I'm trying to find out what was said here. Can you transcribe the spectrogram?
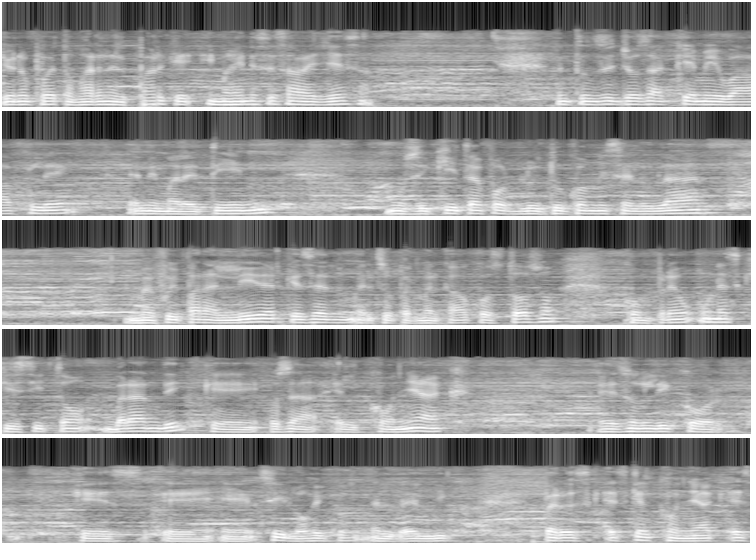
Yo no puedo tomar en el parque, imagínese esa belleza. Entonces yo saqué mi bafle en mi maletín, musiquita por Bluetooth con mi celular, me fui para el líder, que es el, supermercado costoso, compré un exquisito brandy, que, o sea, el coñac es un licor es, eh, eh, sí, lógico, el, pero es, es, que el coñac es,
